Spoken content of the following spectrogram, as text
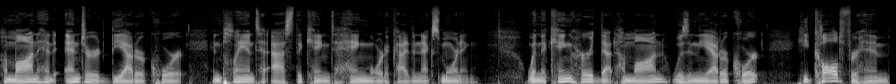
Haman had entered the outer court and planned to ask the king to hang Mordecai the next morning. When the king heard that Haman was in the outer court, he called for him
